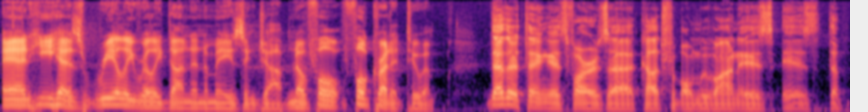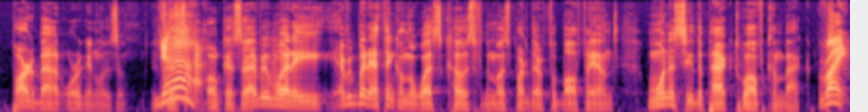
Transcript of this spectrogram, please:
and he has really, really done an amazing job. No full full credit to him. The other thing, as far as uh, college football move on, is is the part about Oregon losing. Yeah. Okay. So everybody, everybody, I think on the West Coast, for the most part, their football fans want to see the Pac-12 come back. Right.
